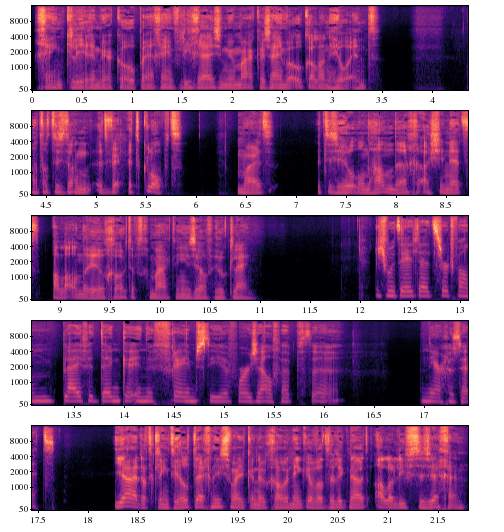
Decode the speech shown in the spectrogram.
geen kleren meer kopen en geen vliegreizen meer maken, zijn we ook al een heel end. Want dat is dan, het, het klopt. Maar het, het is heel onhandig als je net alle anderen heel groot hebt gemaakt en jezelf heel klein. Dus je moet de hele tijd soort van blijven denken in de frames die je voor jezelf hebt uh neergezet. Ja, dat klinkt heel technisch, maar je kan ook gewoon denken: wat wil ik nou het allerliefste zeggen?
